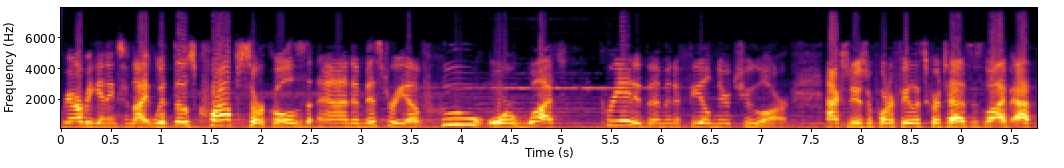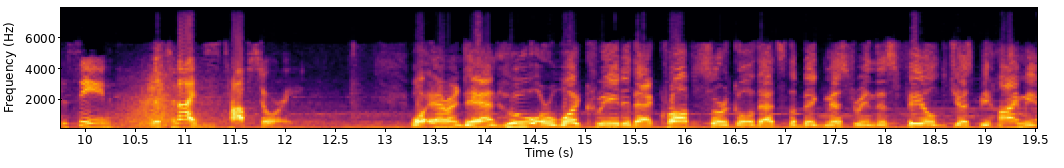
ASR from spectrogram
We are beginning tonight with those crop circles and a mystery of who or what created them in a field near Chualar. Action News reporter Felix Cortez is live at the scene with tonight's top story. Well, Aaron Dan, who or what created that crop circle? That's the big mystery in this field just behind me.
